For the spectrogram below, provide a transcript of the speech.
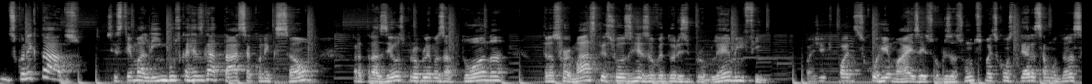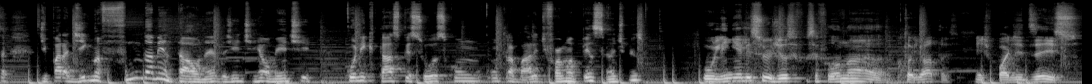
desconectados. O sistema Lean busca resgatar essa conexão para trazer os problemas à tona, transformar as pessoas em resolvedores de problema, enfim. A gente pode discorrer mais aí sobre os assuntos, mas considera essa mudança de paradigma fundamental, né? Da gente realmente conectar as pessoas com, com o trabalho de forma pensante mesmo. O Lean ele surgiu, se você falou na Toyota, a gente pode dizer isso.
